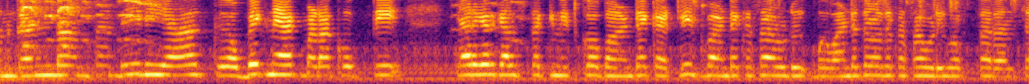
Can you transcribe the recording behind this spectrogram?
ನನ್ನ ಗಂಡ ಅಂತ ನೀ ಯಾಕೆ, ಒಬ್ಬೇಕ್ನೆ ಯಾಕೆ ಮಾಡಕ್ಕೆ ಹೋಗ್ತಿ? ಯಾರ್ಯಾರು ಕೆಲಸ ತಕ್ಕಿನ ಇಟ್ಕೋ ಬಾಂಡೆಗೆ ಅಟ್ಲೀಸ್ಟ್ ಬಾಂಡೆ ಕಸ ಹುಡುಗ ಬಾಂಡೆ ತೊಳೆದ ಕಸ ಹುಡುಗಿ ಹೋಗ್ತಾರಂತ.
